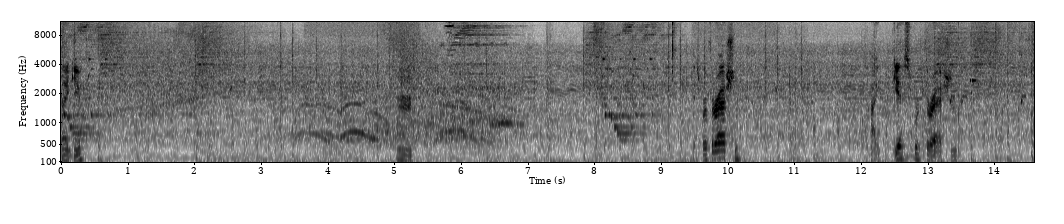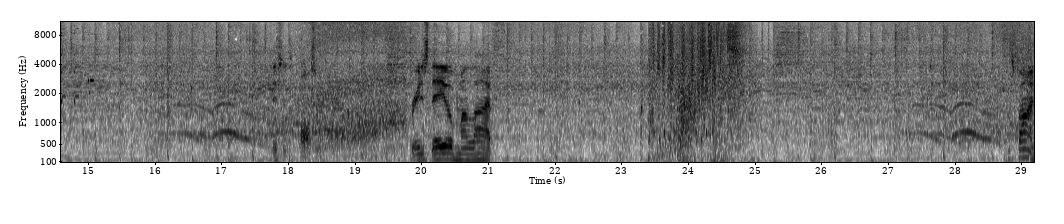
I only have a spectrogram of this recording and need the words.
Thank you. Hmm. Guess we're thrashing. I guess we're thrashing. This is awesome. Greatest day of my life. It's fine.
